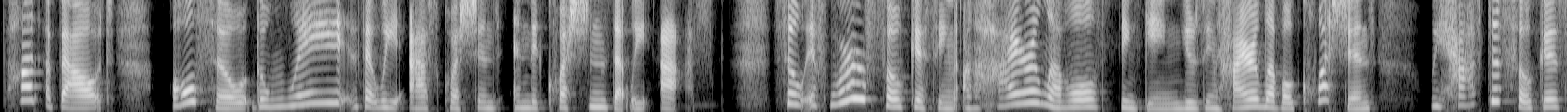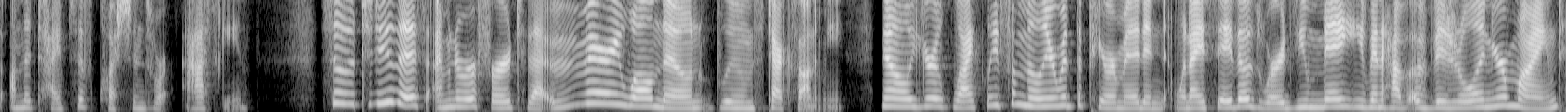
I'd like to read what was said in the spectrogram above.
thought about also the way that we ask questions and the questions that we ask. So, if we're focusing on higher level thinking using higher level questions, we have to focus on the types of questions we're asking. So, to do this, I'm going to refer to that very well known Bloom's taxonomy. Now, you're likely familiar with the pyramid, and when I say those words, you may even have a visual in your mind.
